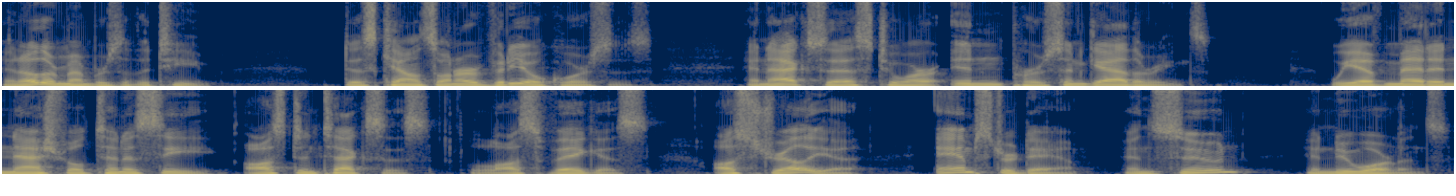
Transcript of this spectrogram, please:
and other members of the team, discounts on our video courses, and access to our in person gatherings. We have met in Nashville, Tennessee, Austin, Texas, Las Vegas, Australia, Amsterdam, and soon in New Orleans.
